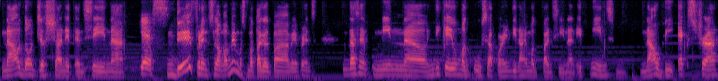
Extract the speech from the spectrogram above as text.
Now don't just shun it and say na, Yes. hindi, friends lang kami, mas matagal pa kami friends. Doesn't mean na hindi kayo mag-usap or hindi na kayo magpansinan. It means now be extra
